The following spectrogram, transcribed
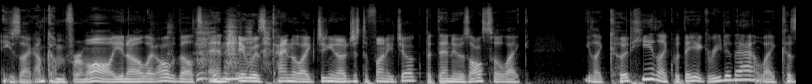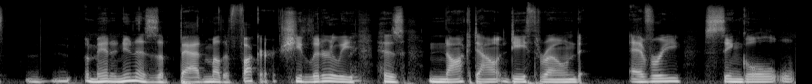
he's like, I'm coming for them all, you know, like all the belts. And it was kind of like, you know, just a funny joke. But then it was also like, like, could he? Like, would they agree to that? Like, because Amanda Nunes is a bad motherfucker. She literally has knocked out, dethroned every single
